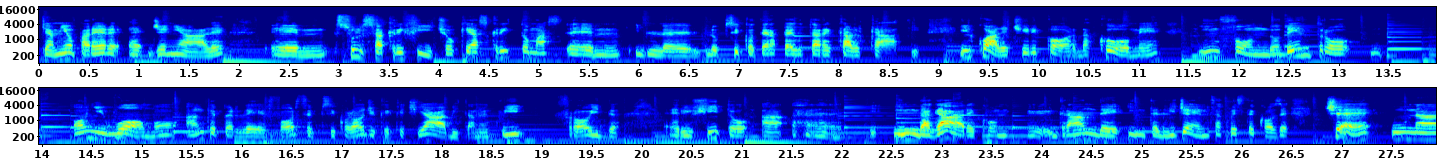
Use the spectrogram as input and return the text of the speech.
che a mio parere è geniale ehm, sul sacrificio che ha scritto mas- ehm, il, lo psicoterapeuta Recalcati, il quale ci ricorda come in fondo dentro ogni uomo, anche per le forze psicologiche che ci abitano, e qui Freud è riuscito a eh, indagare con eh, grande intelligenza queste cose, c'è una,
